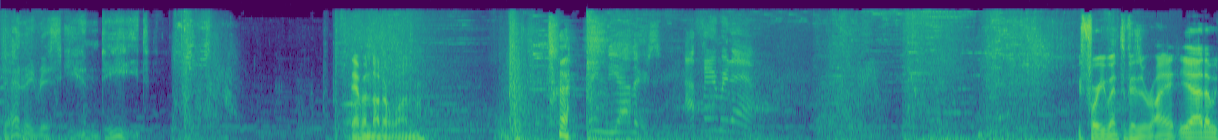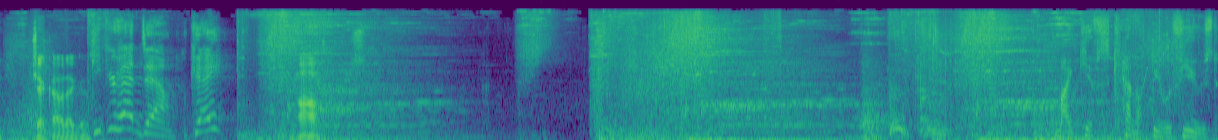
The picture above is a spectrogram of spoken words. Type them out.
Very risky indeed. They have another one. Before you went to visit Riot? Yeah, that would check out, I guess. Keep your head down, okay? Ah, My gifts cannot be refused,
